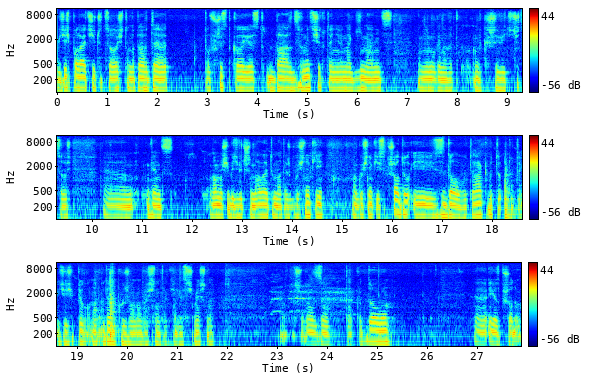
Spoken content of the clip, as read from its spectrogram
Gdzieś poleci czy coś, to naprawdę to wszystko jest bardzo, nic się tutaj nie nagina, nic nie mogę nawet wykrzywić czy coś. Em, Więc ono musi być wytrzymałe. Tu ma też głośniki. Ma głośniki z przodu i z dołu, tak? Bo tu, tutaj gdzieś było na pudełku, że ono właśnie takie jest śmieszne. No, proszę bardzo, tak od dołu e, i od przodu.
